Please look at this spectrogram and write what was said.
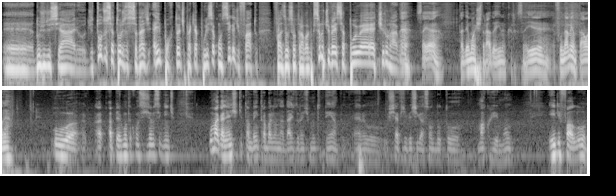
é, do judiciário, de todos os setores da sociedade é importante para que a polícia consiga de fato fazer o seu trabalho. Porque se não tiver esse apoio, é tiro na água. É, né? Isso aí é, tá demonstrado aí, né, cara? Isso aí é fundamental, né? O, a, a pergunta consiste no seguinte: o Magalhães, que também trabalhou na DAS durante muito tempo, era o, o chefe de investigação do Dr. Marco Raymond, ele falou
